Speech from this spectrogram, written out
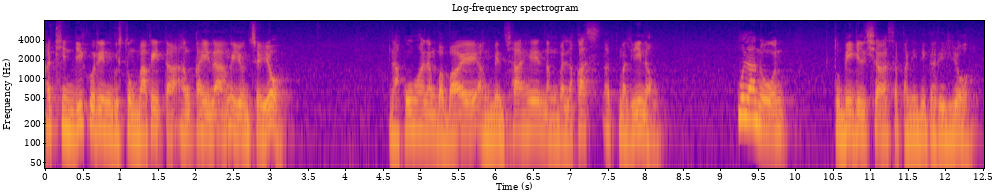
At hindi ko rin gustong makita ang kahinaang iyon sa iyo. Nakuha ng babae ang mensahe ng malakas at malinaw. Mula noon, tumigil siya sa paninigarilyo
